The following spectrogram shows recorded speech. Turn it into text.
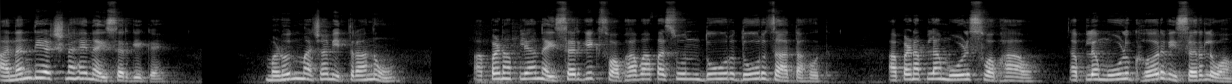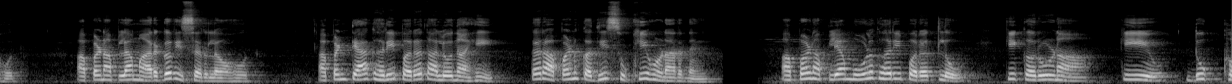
आनंदी असणं हे नैसर्गिक आहे. म्हणून माझ्या मित्रांनो आपण आपल्या नैसर्गिक स्वभावापासून दूर दूर जात आहोत. आपण आपला मूळ स्वभाव आपलं मूळ घर विसरलो आहोत. आपण आपला मार्ग विसरलो आहोत. आपण त्या घरी परत आलो नाही तर आपण कधी सुखी होणार नाही. आपण आपल्या मूळ घरी परतलो की करुणा कीव दुःख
